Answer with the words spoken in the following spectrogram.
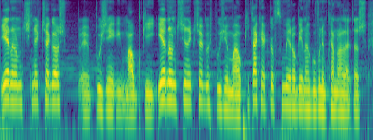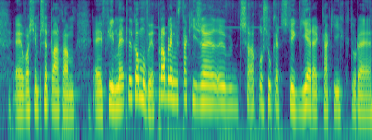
jeden odcinek czegoś, e, później małpki, jeden odcinek czegoś, później małpki. Tak jak to w sumie robię na głównym kanale też, właśnie przeplatam filmy. Tylko mówię, problem jest taki, że trzeba poszukać tych gierek takich, które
